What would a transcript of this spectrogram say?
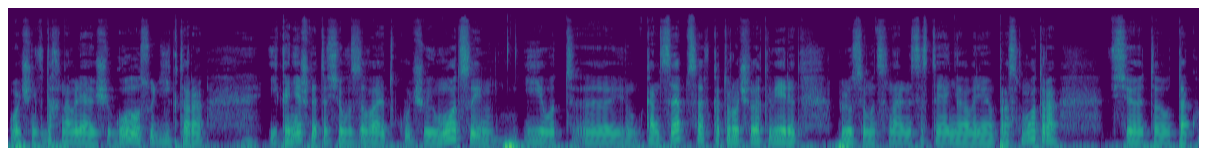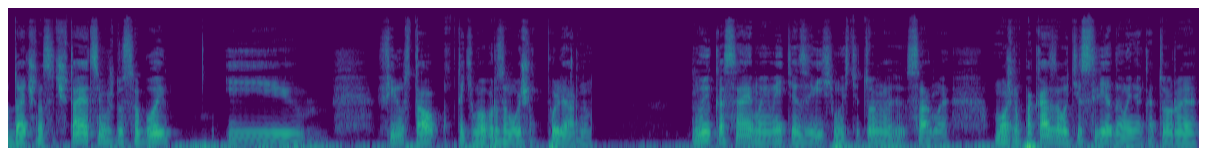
очень вдохновляющий голос у диктора. И, конечно, это все вызывает кучу эмоций. И вот э, концепция, в которую человек верит, плюс эмоциональное состояние во время просмотра, все это вот так удачно сочетается между собой и фильм стал таким образом очень популярным. Ну и касаемо метеозависимости то же самое. Можно показывать исследования, которые,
